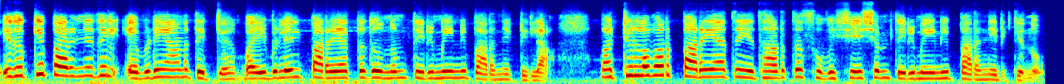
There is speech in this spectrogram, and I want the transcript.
ഇതൊക്കെ പറഞ്ഞതിൽ എവിടെയാണ് തെറ്റ്? ബൈബിളിൽ പറയാത്തതൊന്നും തിരുമേനി പറഞ്ഞിട്ടില്ല. മറ്റുള്ളവർ പറയാത്ത യഥാർത്ഥ സുവിശേഷം തിരുമേനി പറഞ്ഞിരിക്കുന്നു.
